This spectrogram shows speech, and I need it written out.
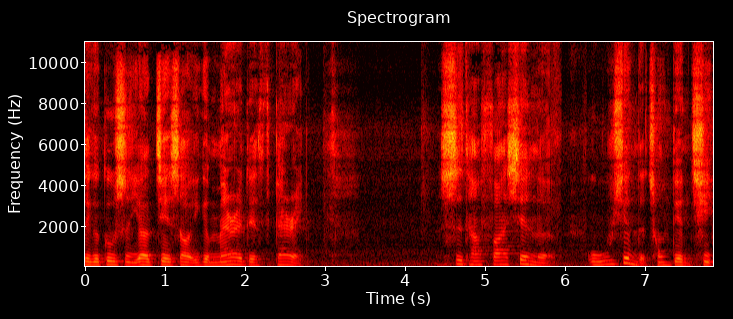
这个故事要介绍一个 Meredith Perry，是他发现了无线的充电器。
